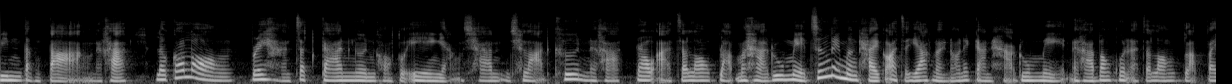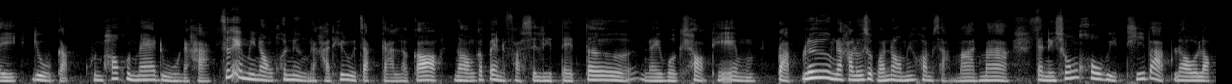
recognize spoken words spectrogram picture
บินต่างๆนะคะ แล้วก็ลองบริหารจัดการเงินของตัวเองอย่างชันฉลาดขึ้นนะคะ เราอาจจะลองปรับมาหารูเมทซึ่งในเมืองไทยก็อาจจะยากหน่อยเนาะในการหารูเมทนะคะ บางคนอาจจะลองกลับไปอยู่กับคุณพ่อคุณแม่ดูนะคะ ซึ่งเอ็มมีน้องคนหนึ่งนะคะ ที่รู้จักกันแล้วก็น้องก็เป็น facilitator ในเวิร์กช็อปที่เอ็มปลาบปลื้มนะคะ รู้สึกว่าน้องมีความสามารถมาก แต่ในช่วงโควิดที่แบบเราล็อก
